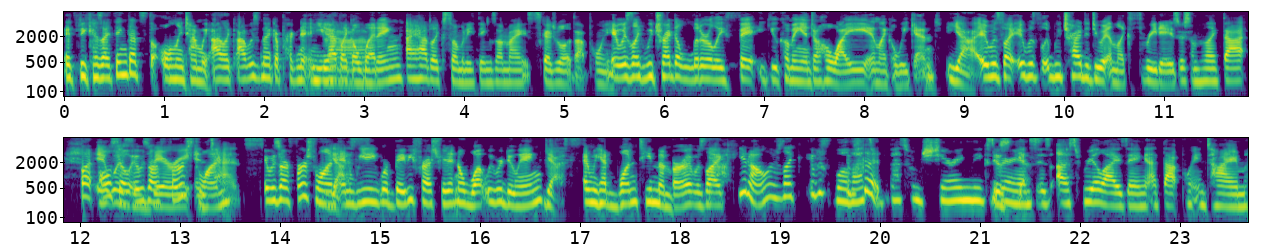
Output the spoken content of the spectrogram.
It's because I think that's the only time we I like I was mega pregnant and you yeah. had like a wedding. I had like so many things on my schedule at that point. It was like we tried to literally fit you coming into Hawaii in like a weekend. Yeah, it was like it was we tried to do it in like 3 days or something like that. But it also was it was our first intense. one. It was our first one yes. and we were baby fresh. We didn't know what we were doing. Yes. And we had one team member. It was like, yeah. you know, it was like it was well it was that's good. that's from sharing the experience was, yes. is us realizing at that point in time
